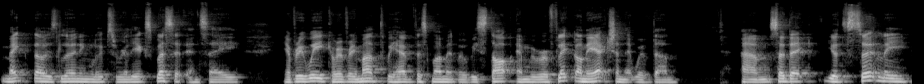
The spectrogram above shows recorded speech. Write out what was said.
make those learning loops really explicit and say every week or every month we have this moment where we stop and we reflect on the action that we've done um, so that you're certainly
